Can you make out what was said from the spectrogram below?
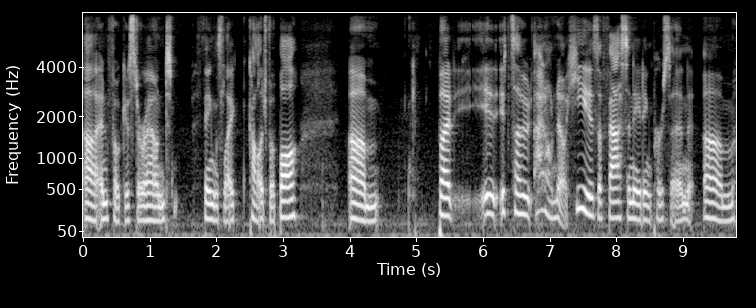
uh, and focused around things like college football. Um, but it, it's a, I don't know, he is a fascinating person. Um,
